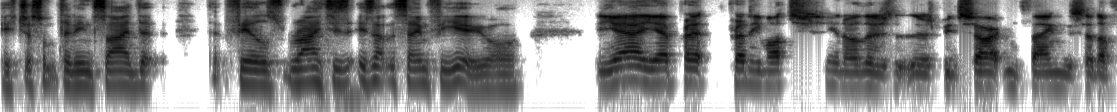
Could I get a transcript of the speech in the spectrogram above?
it's just something inside that that feels right. Is is that the same for you? Or yeah, yeah, pre- pretty much. You know, there's there's been certain things that have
